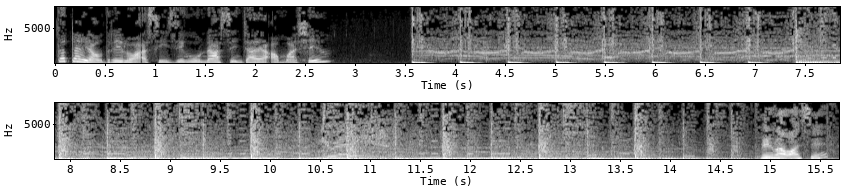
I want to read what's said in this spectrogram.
သက်တမ်းရောင် သတင်းလွှာအစီအစဉ်ကို နားဆင်ကြရအောင်ပါရှင်။မင်္ဂလာပါရှင်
